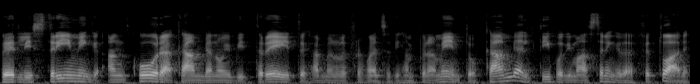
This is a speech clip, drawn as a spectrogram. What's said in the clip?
per gli streaming ancora cambiano i bitrate, cambiano le frequenze di campionamento, cambia il tipo di mastering da effettuare,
